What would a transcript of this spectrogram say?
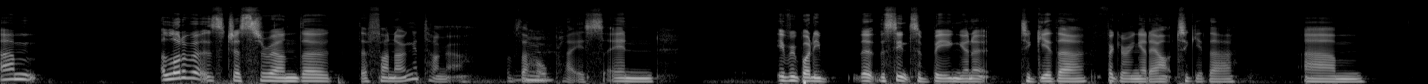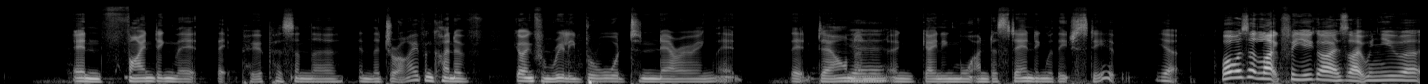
Um, a lot of it is just around the the whanaungatanga of the whole place and everybody the the sense of being in it together, figuring it out together, um, and finding that that purpose in the in the drive and kind of going from really broad to narrowing that that down and, and gaining more understanding with each step. Yeah. What was it like for you guys, like when you were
